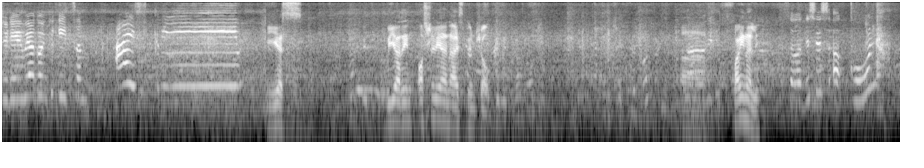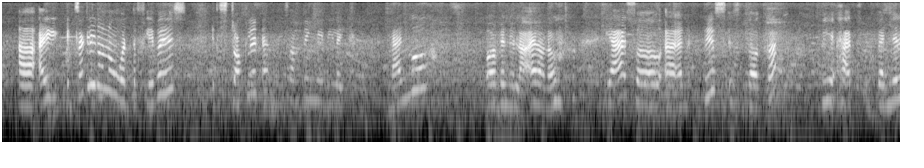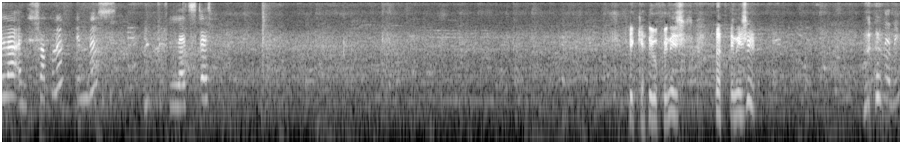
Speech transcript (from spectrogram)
today we are going to eat some ice cream. Yes. We are in Australian ice cream shop. Uh, finally. So this is a cone. Uh, I exactly don't know what the flavor is. It's chocolate and something maybe like mango or vanilla. I don't know. yeah. So and this is the cup. We had vanilla and chocolate in this. Let's test. Can you finish finish it? Maybe.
